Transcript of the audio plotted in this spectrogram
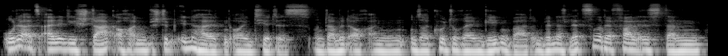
oder als eine, die stark auch an bestimmten Inhalten orientiert ist und damit auch an unserer kulturellen Gegenwart. Und wenn das Letztere der Fall ist, dann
